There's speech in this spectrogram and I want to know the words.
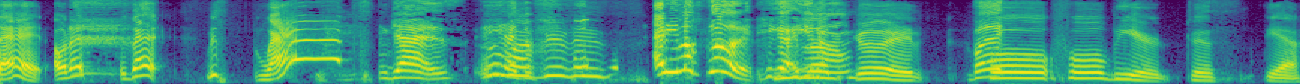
That. Oh, that is that. What? yes. He Oh had the goodness. And he looked good. He got, he you know, good. but full full beard. Just yeah.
